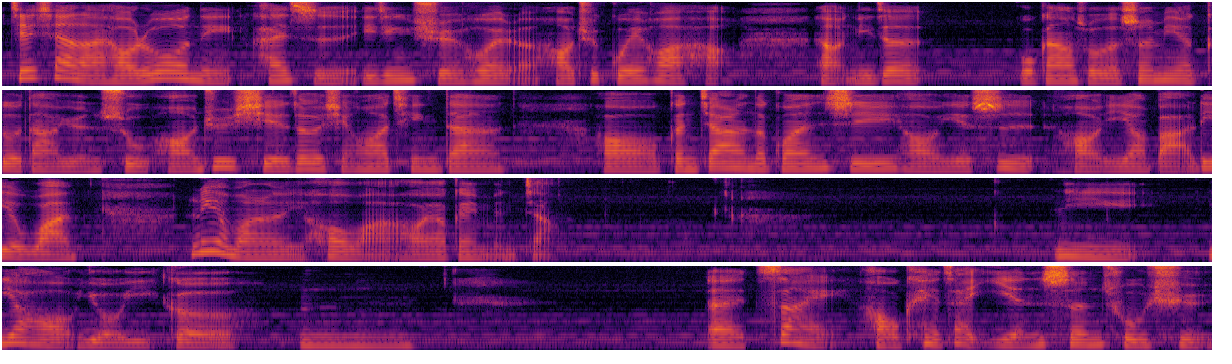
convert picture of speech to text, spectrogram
接下来，好，如果你开始已经学会了，好，去规划好，好，你这我刚刚说的生命的各大元素，好，去写这个闲话清单，好，跟家人的关系，好，也是好，一样把它列完。列完了以后啊，好，要跟你们讲，你要有一个，嗯，呃，再好，可以再延伸出去，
